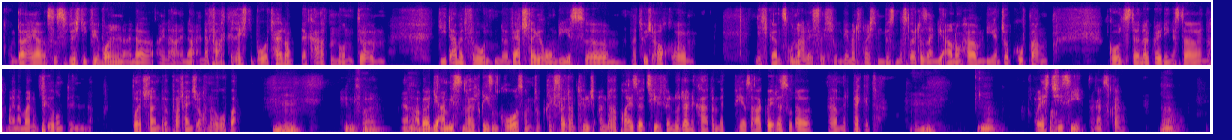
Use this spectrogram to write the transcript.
Und daher ist es wichtig, wir wollen eine, eine, eine, eine fachgerechte Beurteilung der Karten und ähm, die damit verbundene Wertsteigerung, die ist ähm, natürlich auch ähm, nicht ganz unerlässlich. Und dementsprechend müssen das Leute sein, die Ahnung haben, die ihren Job gut machen. Gold Standard Grading ist da nach meiner Meinung führend in Deutschland, wahrscheinlich auch in Europa. Mhm. Jeden Fall. Ja, ja, aber die Amis sind halt riesengroß und du kriegst halt natürlich andere Preise erzielt, wenn du deine Karte mit PSA gradest oder äh, mit Beckett. Mhm. Ja. Oder SGC, ganz klar. Ja.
